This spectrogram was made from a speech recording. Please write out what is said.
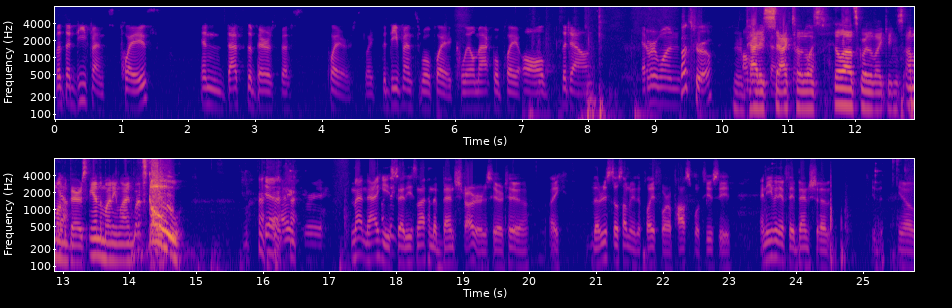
but the defense plays, and that's the Bears' best players. Like the defense will play. Khalil Mack will play all the downs. Everyone. That's true. We're On gonna the pad his sack gonna totals. He'll outscore the Vikings. I'm on Yeah. the Bears and the money line. Let's go! Yeah, I agree. Matt Nagy think- said he's not going to bench starters here too. Like there is still something to play for, a possible two seed, and even if they bench, uh, you know,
